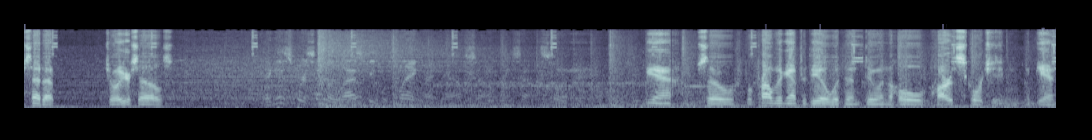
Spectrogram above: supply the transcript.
setup. Enjoy yourselves. I guess we're some of the last people playing right now, so it makes sense. Yeah, so we're probably going to have to deal with them doing the whole hard scorching again.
